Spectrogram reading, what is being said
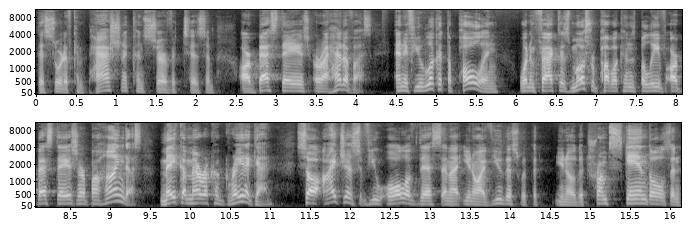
this sort of compassionate conservatism. Our best days are ahead of us. And if you look at the polling, what in fact is most Republicans believe our best days are behind us. Make America great again. So I just view all of this, and I, you know, I view this with the, you know, the Trump scandals and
